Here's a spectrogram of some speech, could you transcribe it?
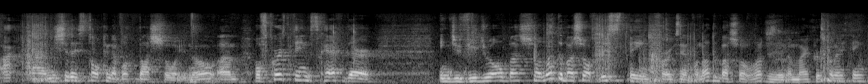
uh, uh, Nishida is talking about basho, you know. Um, of course, things have their individual basho, not the basho of this thing, for example, not the basho, what is it, a microphone, I think?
